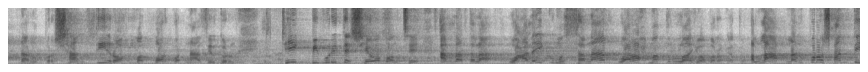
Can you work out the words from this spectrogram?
আপনার উপর শান্তি, রহমত, বরকত নাজিল করুন। ঠিক বিপরীতে সেও বলছে, আল্লাহ তালা ওয়ালাইকুম আসসালাম ওরহমতুল্লাহ ওবরকাত আল্লাহ আপনার উপরও শান্তি,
